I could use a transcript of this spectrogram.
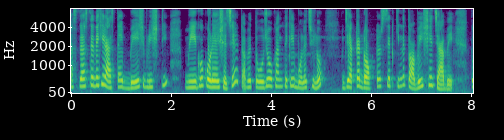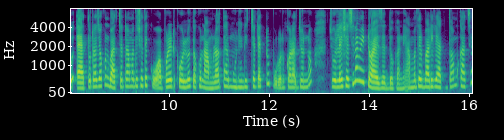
আস্তে আস্তে দেখি রাস্তায় বেশ বৃষ্টি, মেঘও করে এসেছে, তবে তোজো ওখান থেকেই বলেছিল যে একটা ডক্টর সেট কিনে তবেই সে যাবে। তো এতটা যখন বাচ্চাটা আমাদের সাথে কোঅপারেট করল তখন আমরাও তার মনের ইচ্ছাটা একটু পূরণ করার জন্য চলে এসেছিলাম এই টয়েসের দোকানে। আমাদের বাড়ির একদম কাছে।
